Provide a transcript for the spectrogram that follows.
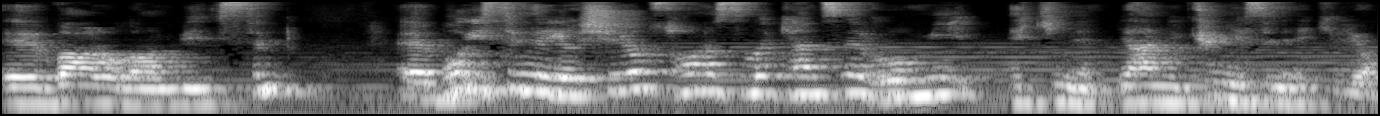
e, var olan bir isim. E, bu isimle yaşıyor. Sonrasında kendisine Rumi ekini yani künyesini ekliyor.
